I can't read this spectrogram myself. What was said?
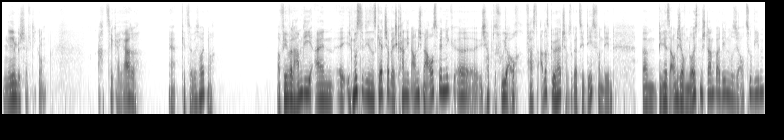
Nebenbeschäftigung. 80er Jahre. Ja, geht's ja bis heute noch. Auf jeden Fall haben die ein, äh, ich musste diesen Sketch, aber ich kann ihn auch nicht mehr auswendig. Äh, Ich habe das früher auch fast alles gehört. Ich habe sogar CDs von denen. Ähm, bin jetzt auch nicht auf dem neuesten Stand bei denen, muss ich auch zugeben.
